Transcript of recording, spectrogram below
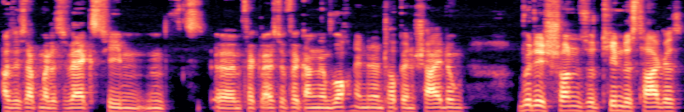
Also ich sag mal, das Werksteam im, äh, im Vergleich zu vergangenen Wochenende eine Top-Entscheidung. Würde ich schon so Team des Tages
